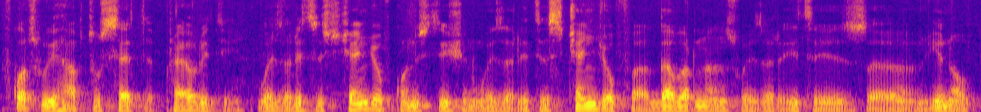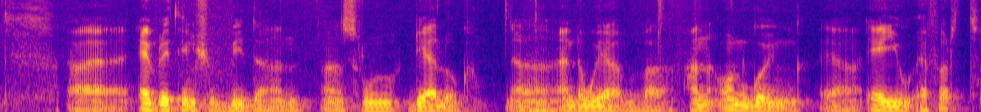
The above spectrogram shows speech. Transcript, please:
Of course, we have to set a priority, whether it is change of constitution, whether it is change of uh, governance, whether it is, uh, you know, uh, everything should be done uh, through dialogue. Uh, and we have uh, an ongoing AU effort,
